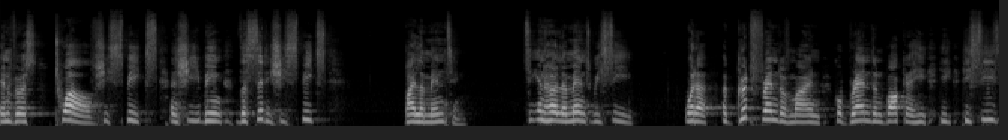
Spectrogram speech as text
in verse 12, she speaks, and she being the city, she speaks by lamenting. See, in her lament, we see what a, a good friend of mine called Brandon Barker, he, he, he sees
